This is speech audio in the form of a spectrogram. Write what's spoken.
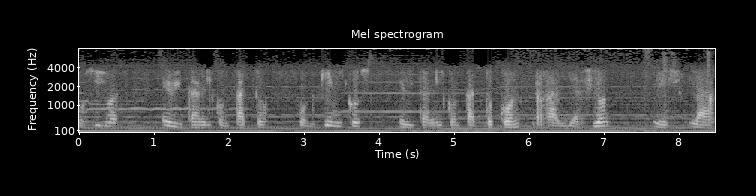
nocivas, evitar el contacto con químicos, evitar el contacto con radiación. Es la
